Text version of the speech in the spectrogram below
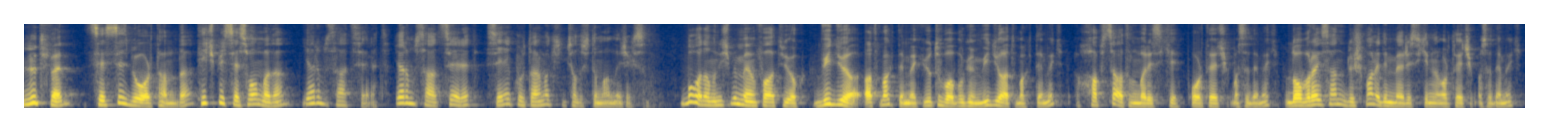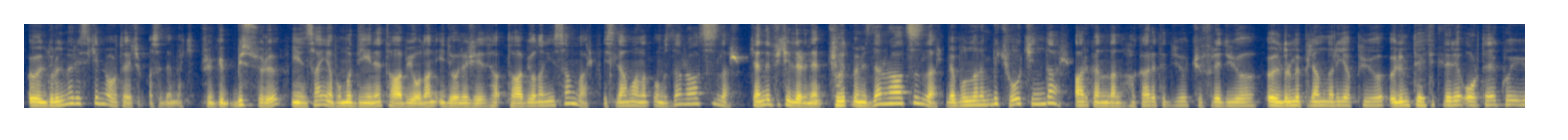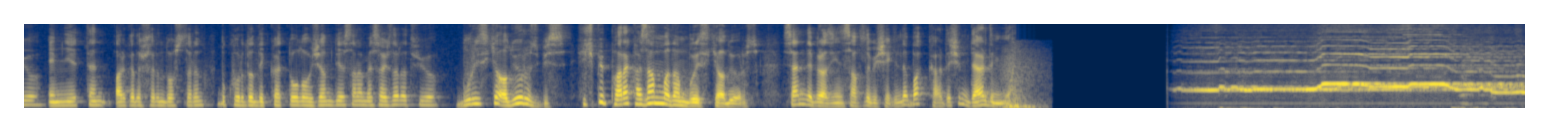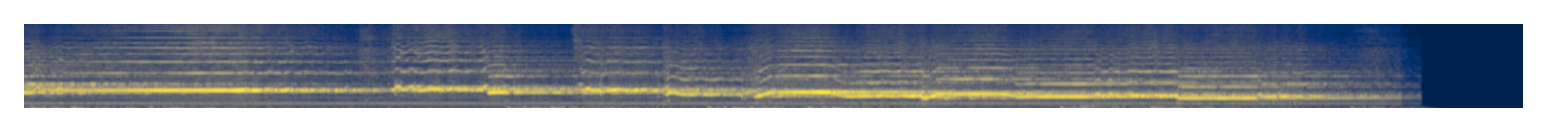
Lütfen sessiz bir ortamda hiçbir ses olmadan yarım saat seyret. Yarım saat seyret seni kurtarmak için çalıştığımı anlayacaksın. Bu adamın hiçbir menfaati yok. Video atmak demek, YouTube'a bugün video atmak demek, hapse atılma riski ortaya çıkması demek. Dobraysan düşman edinme riskinin ortaya çıkması demek. Öldürülme riskinin ortaya çıkması demek. Çünkü bir sürü insan yapımı dine tabi olan, ideolojiye ta- tabi olan insan var. İslam'ı anlatmamızdan rahatsızlar. Kendi fikirlerini çürütmemizden rahatsızlar. Ve bunların birçoğu kindar. Arkandan hakaret ediyor, küfür ediyor, öldürme planları yapıyor, ölüm tehditleri ortaya koyuyor. Emniyetten arkadaşların, dostların bu konuda dikkatli ol hocam diye sana mesajlar atıyor. Bu riski alıyoruz biz. Hiçbir para kazanmadan bu riski alıyoruz. Sen de biraz insaflı bir şekilde bak kardeşim derdim ya.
